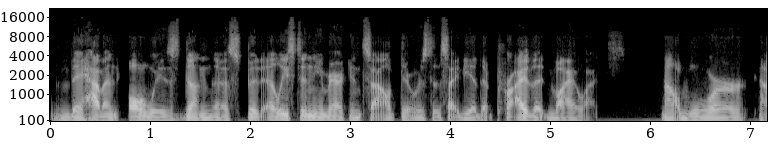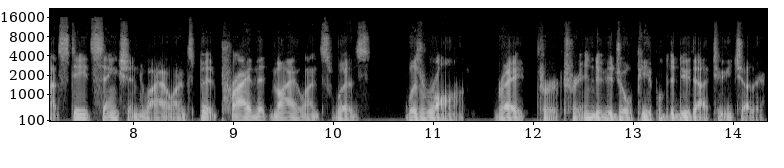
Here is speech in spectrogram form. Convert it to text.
they haven't always done this, but at least in the American South, there was this idea that private violence, not war, not state sanctioned violence, but private violence was was wrong, right? For for individual people to do that to each other.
